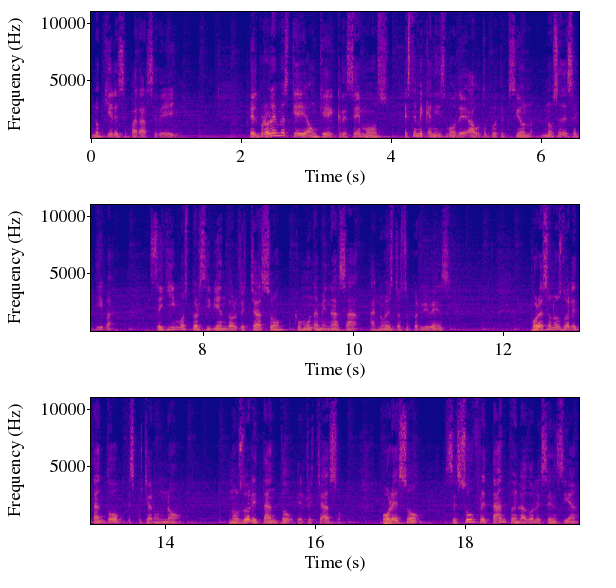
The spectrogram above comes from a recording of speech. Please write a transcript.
no quiere separarse de ella. El problema es que aunque crecemos, este mecanismo de autoprotección no se desactiva. Seguimos percibiendo el rechazo como una amenaza a nuestra supervivencia. Por eso nos duele tanto escuchar un no, nos duele tanto el rechazo. Por eso se sufre tanto en la adolescencia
